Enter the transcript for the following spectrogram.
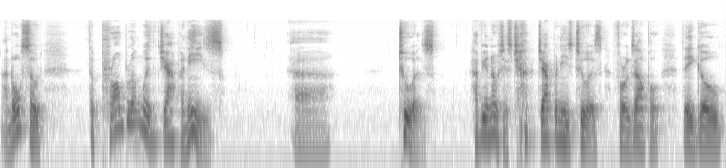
and also, the problem with Japanese uh, tours, have you noticed Japanese tours, for example, they go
